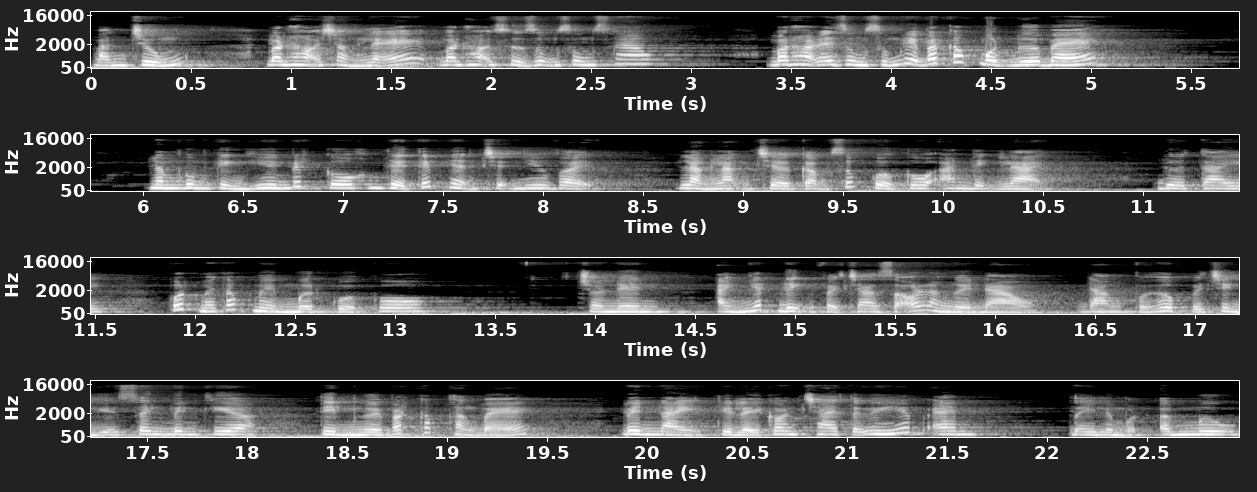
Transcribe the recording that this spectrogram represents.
Bắn chúng, bọn họ chẳng lẽ bọn họ sử dụng súng sao? Bọn họ lại dùng súng để bắt cóc một đứa bé. Năm cung kình hiên biết cô không thể tiếp nhận chuyện như vậy lẳng lặng chờ cảm xúc của cô an định lại. Đưa tay, vuốt mái tóc mềm mượt của cô cho nên, anh nhất định phải tra rõ là người nào đang phối hợp với trình nghĩa sinh bên kia tìm người bắt cóc thằng bé. Bên này thì lấy con trai tới uy hiếp em. Đây là một âm mưu,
